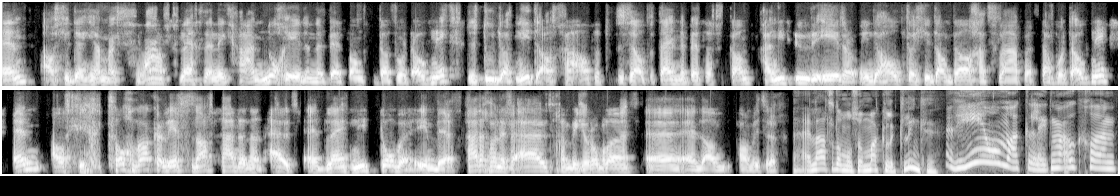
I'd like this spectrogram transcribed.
En als je denkt, ja, maar ik slaap slecht en ik ga nog eerder naar bed, want dat wordt ook niks. Dus doe dat niet. Als ga altijd op dezelfde tijd naar bed als het kan. Ga niet uren eerder in de hoop dat je dan wel gaat slapen. Dat wordt ook niks. En als je toch wakker ligt s'nachts, ga er dan uit. En blijf niet tobben in bed. Ga er gewoon even uit, ga een beetje robbelen eh, en dan gewoon weer terug. Hij laat het allemaal zo makkelijk klinken. Heel makkelijk. Maar ook gewoon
